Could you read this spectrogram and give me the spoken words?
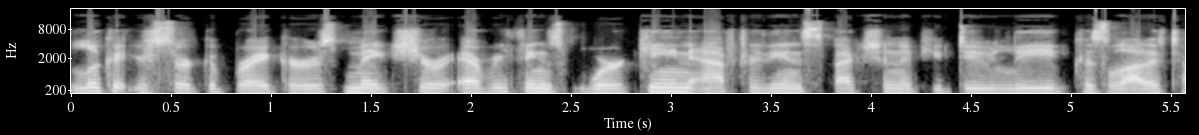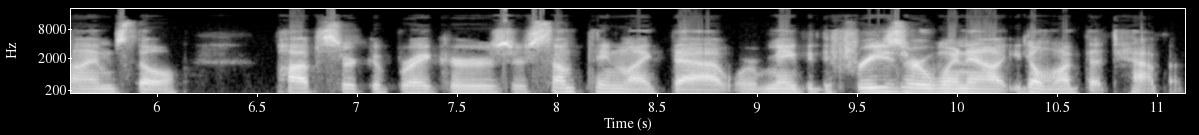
look at your circuit breakers, make sure everything's working after the inspection if you do leave, because a lot of times they'll pop circuit breakers or something like that, or maybe the freezer went out. You don't want that to happen.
